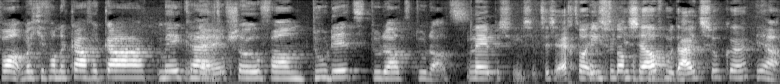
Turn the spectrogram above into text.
van wat je van de KVK meekrijgt Nee. of zo van doe dit, doe dat, doe dat. Nee, precies. Het is echt wel Geen iets wat je zelf moet uitzoeken. Ja,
